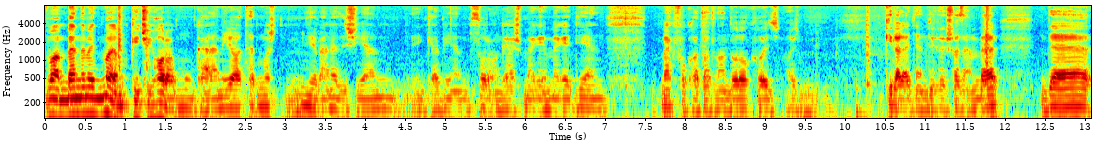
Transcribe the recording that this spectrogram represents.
van bennem egy nagyon kicsi harag munkál emiatt, hát most nyilván ez is ilyen, inkább ilyen szorongás, meg, meg egy ilyen megfoghatatlan dolog, hogy, hogy kire legyen dühös az ember, de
